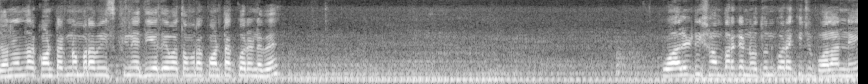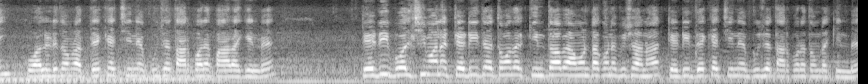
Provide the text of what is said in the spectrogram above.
জনালদার কন্ট্যাক্ট নম্বর আমি স্ক্রিনে দিয়ে দেবো তোমরা কন্ট্যাক্ট করে নেবে। কোয়ালিটি সম্পর্কে নতুন করে কিছু বলার নেই। কোয়ালিটি তোমরা দেখে চিনে বুঝে তারপরে পায়রা কিনবে। টেডি বলছি মানে টেডি তো তোমাদের কিনতে হবে এমনটা কোনো বিষয় না টেডি দেখে চিনে বুঝে তারপরে তোমরা কিনবে।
